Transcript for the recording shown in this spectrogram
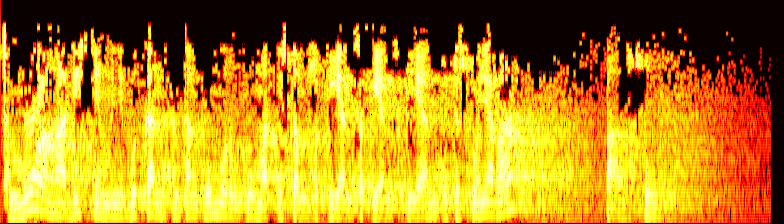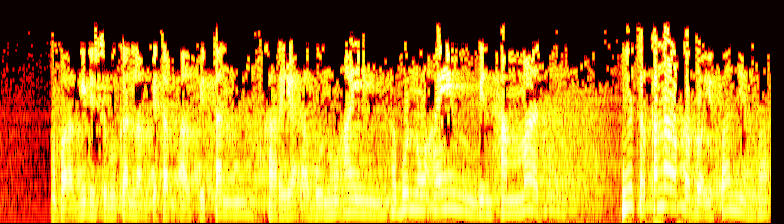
Semua hadis yang menyebutkan tentang umur umat Islam sekian sekian sekian itu semuanya apa? Palsu. Apalagi disebutkan dalam kitab Al-Fitan karya Abu Nuaim. Abu Nuaim bin Hamad. Ini terkenal kedaifannya, Pak.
